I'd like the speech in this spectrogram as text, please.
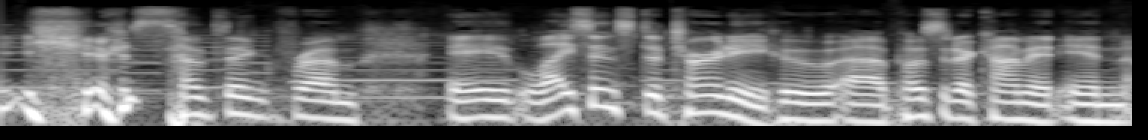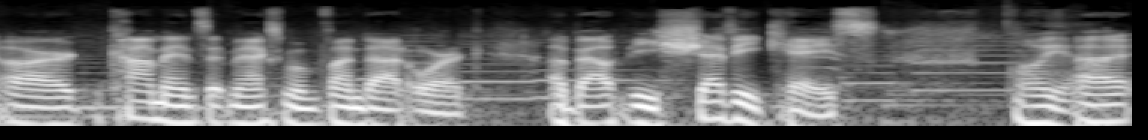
Here's something from a licensed attorney who uh, posted a comment in our comments at MaximumFun.org about the Chevy case. Oh, yeah. Uh,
